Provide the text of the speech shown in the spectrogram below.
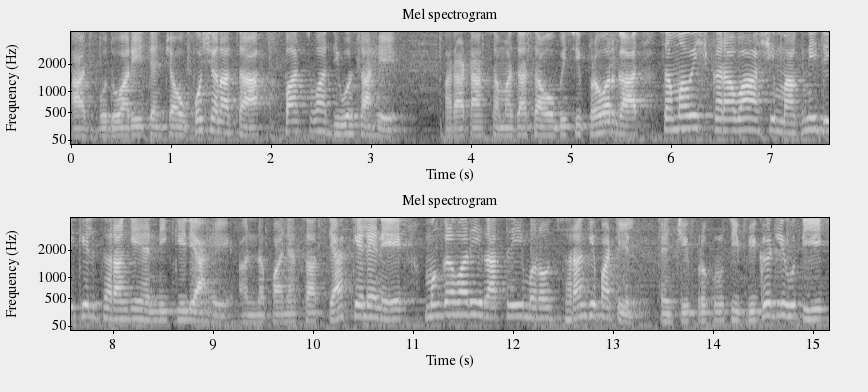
आज बुधवारी त्यांच्या उपोषणाचा पाचवा दिवस आहे. मराठा समाजाचा ओबीसी प्रवर्गात समावेश करावा अशी मागणी देखील झरांगे यांनी केली आहे. अन्नपाण्याचा त्याग केल्याने मंगळवारी रात्री मनोज झरांगे पाटील यांची प्रकृती बिघडली होती.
